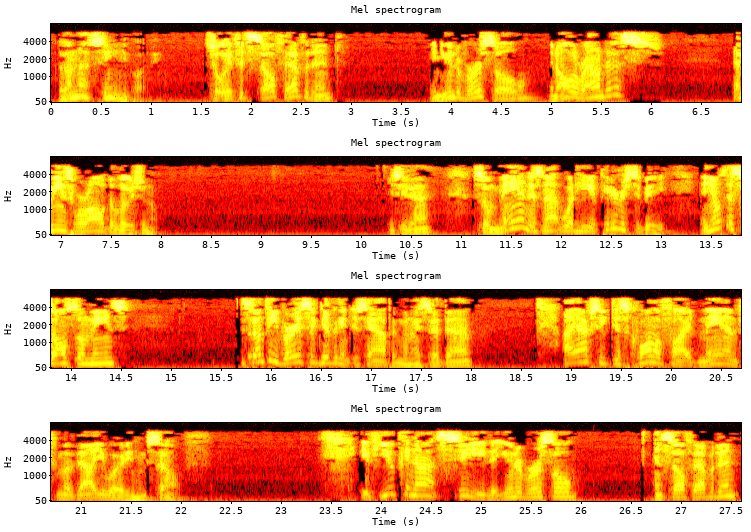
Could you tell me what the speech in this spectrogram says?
Because I'm not seeing anybody. So if it's self evident and universal and all around us, that means we're all delusional. You see that? So man is not what he appears to be. And you know what this also means? Something very significant just happened when I said that. I actually disqualified man from evaluating himself. If you cannot see the universal and self evident,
